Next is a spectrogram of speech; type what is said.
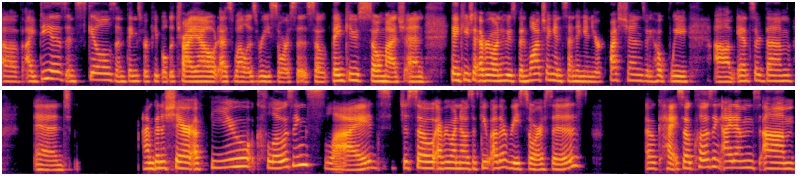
of ideas and skills and things for people to try out as well as resources. So thank you so much. And thank you to everyone who's been watching and sending in your questions. We hope we um, answered them. And I'm going to share a few closing slides just so everyone knows a few other resources. Okay, so closing items. Um,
